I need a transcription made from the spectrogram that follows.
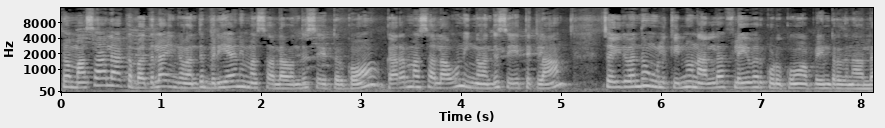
ஸோ மசாலாக்கு பதிலாக இங்கே வந்து பிரியாணி மசாலா வந்து சேர்த்துருக்கோம். கரம் மசாலாவும் நீங்கள் வந்து சேர்த்துக்கலாம். ஸோ இது வந்து உங்களுக்கு இன்னும் நல்ல ஃப்ளேவர் கொடுக்கும் அப்படின்றதுனால.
